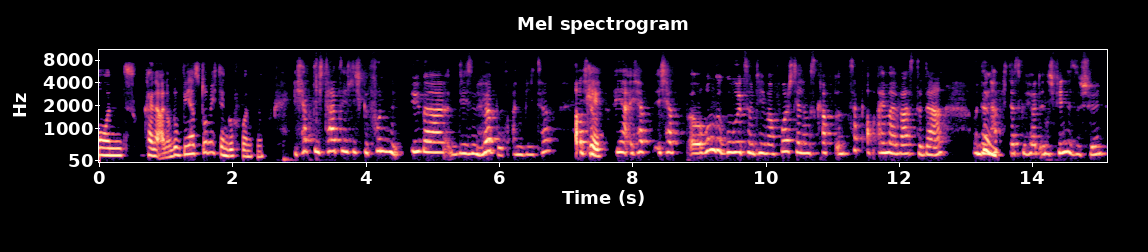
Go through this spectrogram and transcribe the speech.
und keine Ahnung, du, wie hast du mich denn gefunden? Ich habe dich tatsächlich gefunden über diesen Hörbuchanbieter. Okay. Ich hab, ja, ich habe ich hab, äh, rumgegoogelt zum Thema Vorstellungskraft und zack, auf einmal warst du da. Und dann hm. habe ich das gehört und ich finde es so schön,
